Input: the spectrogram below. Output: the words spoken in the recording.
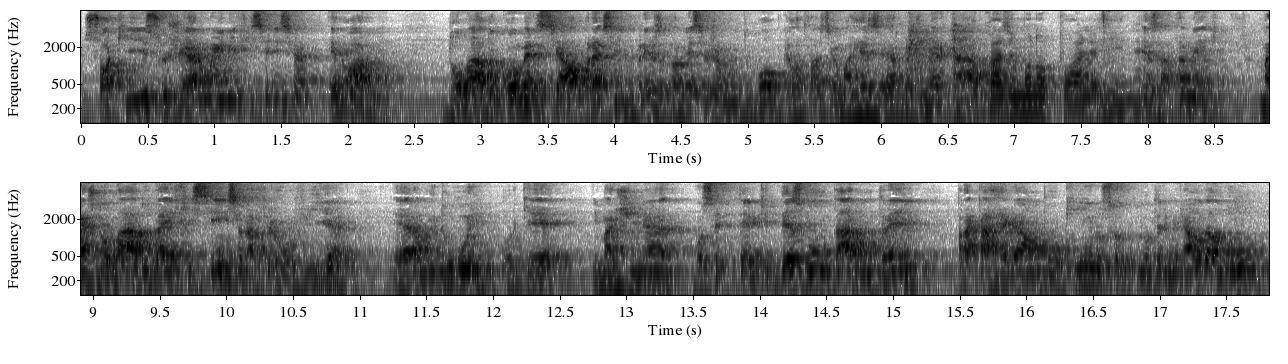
Só que isso gera uma ineficiência enorme. Do lado comercial, para essa empresa talvez seja muito bom, porque ela fazia uma reserva de mercado. Quase um monopólio ali, né? Exatamente. Mas do lado da eficiência da ferrovia, era muito ruim, porque imagina você ter que desmontar um trem para carregar um pouquinho no, seu, no terminal da Lu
